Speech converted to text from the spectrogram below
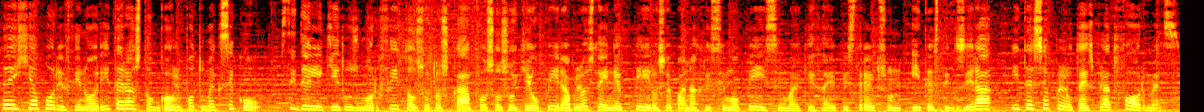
θα έχει απορριφθεί νωρίτερα στον κόλπο του Μεξικού. Στην τελική τους μορφή, τόσο το σκάφος όσο και ο πύραυλος θα είναι πλήρως επαναχρησιμοποιήσιμα και θα επιστρέψουν είτε στην ξηρά είτε σε πλωτές πλατφόρμες.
